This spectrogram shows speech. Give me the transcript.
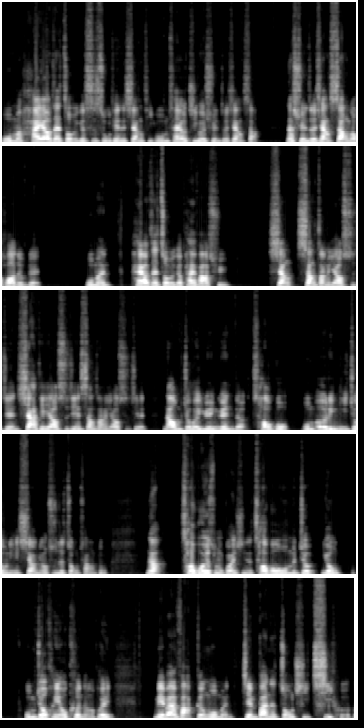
我们还要再走一个四十五天的箱体，我们才有机会选择向上。那选择向上的话，对不对？我们还要再走一个派发区，向上涨也要时间，下跌也要时间，上涨也要时间，那我们就会远远的超过我们二零一九年小牛市的总长度。那超过有什么关系呢？超过我们就有，我们就很有可能会没办法跟我们减半的周期契合。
